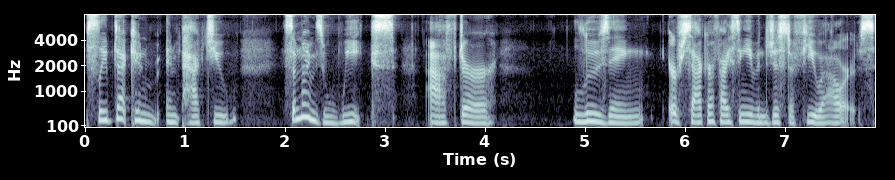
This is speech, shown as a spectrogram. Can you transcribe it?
sleep debt can impact you sometimes weeks after losing or sacrificing even just a few hours.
